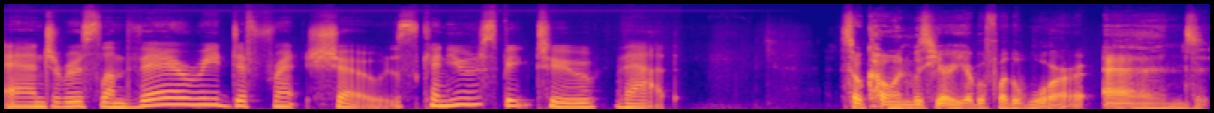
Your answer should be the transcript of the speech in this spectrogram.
and Jerusalem, very different shows. Can you speak to that? So Cohen was here a year before the war, and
